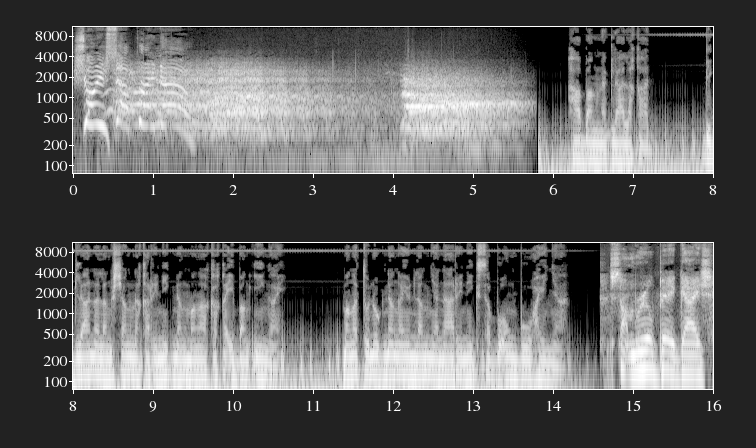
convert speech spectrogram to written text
Show yourself right now! Habang naglalakad, bigla na lang siyang nakarinig ng mga kakaibang ingay. Mga tunog na ngayon lang niya narinig sa buong buhay niya. Something real big, guys.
